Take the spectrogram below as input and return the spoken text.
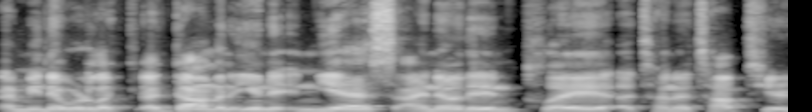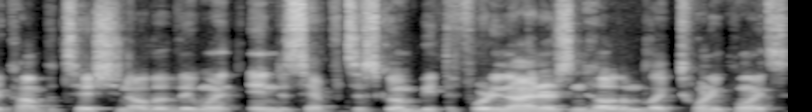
I mean, they were like a dominant unit. And yes, I know they didn't play a ton of top tier competition, although they went into San Francisco and beat the 49ers and held them like 20 points,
